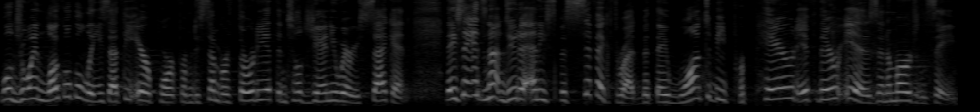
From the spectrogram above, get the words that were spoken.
will join local police at the airport from December 30th until January 2nd. They say it's not due to any specific threat, but they want to be prepared if there is an emergency.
